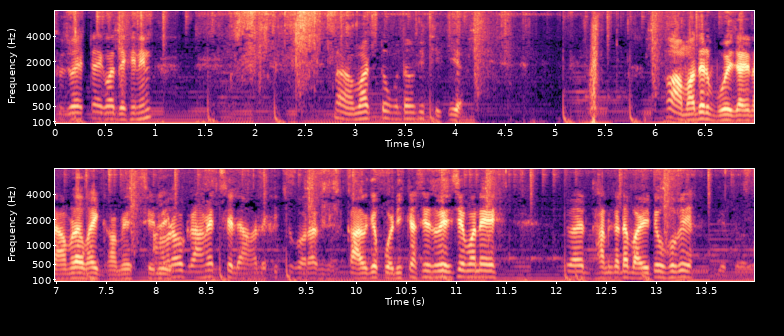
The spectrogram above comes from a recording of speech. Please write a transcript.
সুজয়েরটা একবার দেখে নিন। না আমার তো মোটামুটি ঠিকই আছে। আমাদের বই যায় না আমরা ভাই গ্রামের ছেলে। আমরাও গ্রামের ছেলে আমাদের কিছু করার নেই। কালকে পরীক্ষা শেষ হয়েছে মানে এবার ধান কাটা বাড়িতেও হবে যেতে হবে।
